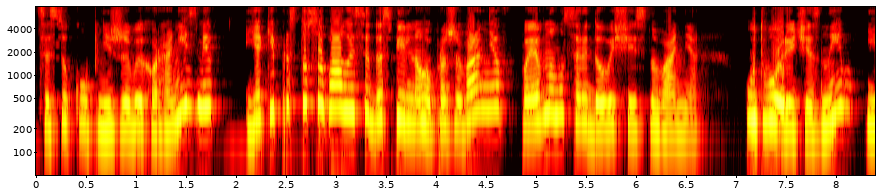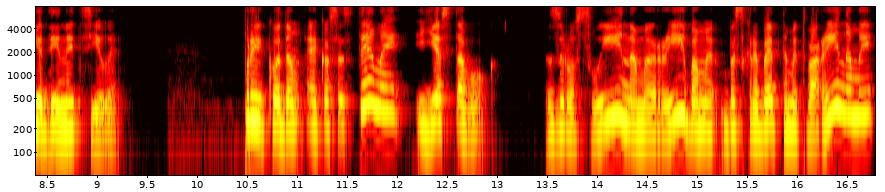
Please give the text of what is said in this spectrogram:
це сукупність живих організмів, які пристосувалися до спільного проживання в певному середовищі існування, утворюючи з ним єдине ціле. Прикладом екосистеми є ставок з рослинами, рибами, безхребетними тваринами,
